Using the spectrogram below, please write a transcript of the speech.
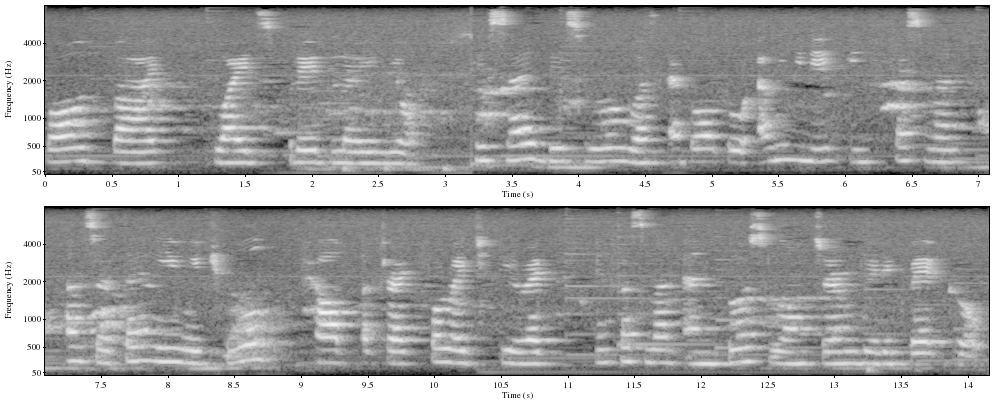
followed by widespread layoffs. He said this rule was able to eliminate investment uncertainty which would help attract foreign direct investment and boost long-term GDP growth.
